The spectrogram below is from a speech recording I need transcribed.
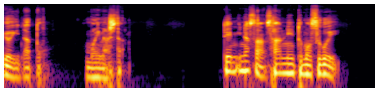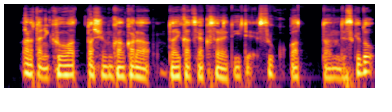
良いなと思いました。で、皆さん3人ともすごい新たに加わった瞬間から大活躍されていてすごかったんですけど、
